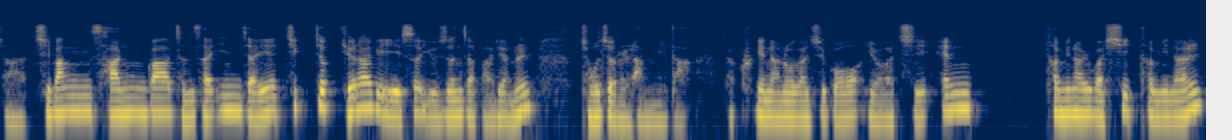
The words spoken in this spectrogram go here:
자, 지방산과 전사 인자의 직접 결합에 의해서 유전자 발현을 조절을 합니다. 자, 크게 나눠 가지고 이와 같이 N 터미널과 C 터미널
